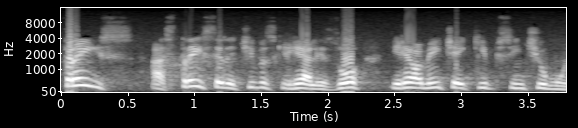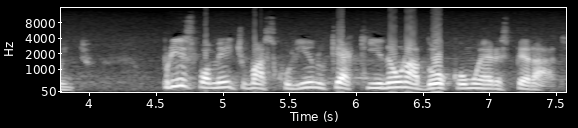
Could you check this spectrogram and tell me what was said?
três, as três seletivas que realizou e realmente a equipe sentiu muito. Principalmente o masculino, que aqui não nadou como era esperado.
